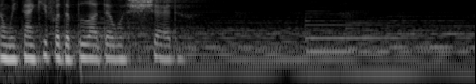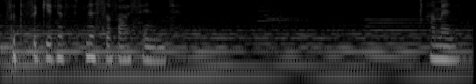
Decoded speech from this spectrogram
And we thank you for the blood that was shed for the forgiveness of our sins. Amen.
